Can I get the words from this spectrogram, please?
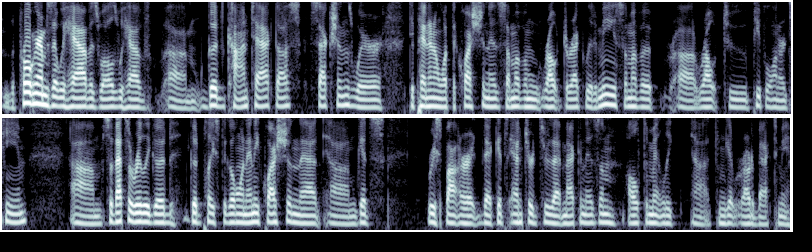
the programs that we have, as well as we have um, good contact us sections where, depending on what the question is, some of them route directly to me, some of it uh, route to people on our team. Um, so that's a really good good place to go. And any question that um, gets respond or that gets entered through that mechanism ultimately uh, can get routed back to me.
